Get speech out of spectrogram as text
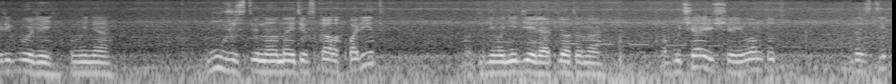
Григорий у меня мужественно на этих скалах парит. Вот у него неделя отлетана обучающая, и он тут достиг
